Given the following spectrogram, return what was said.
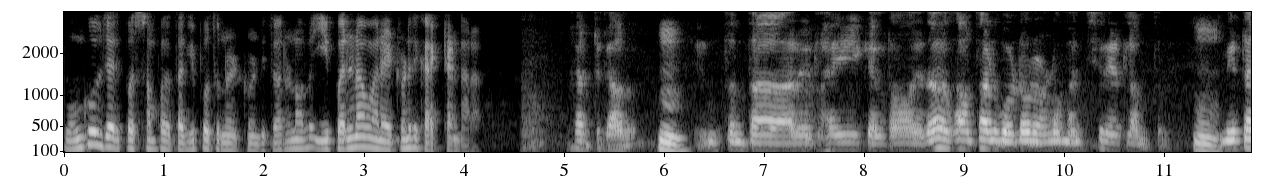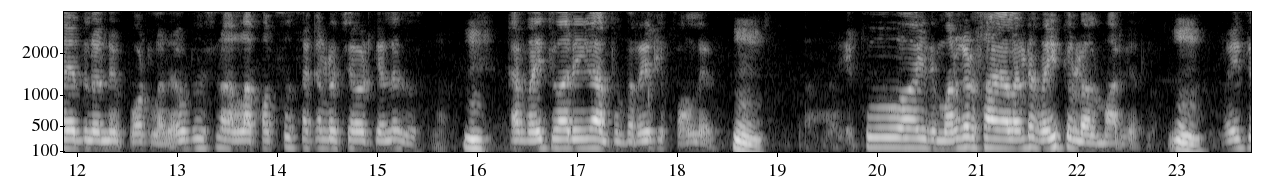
ఒంగోలు జాతి పశు సంపద తగ్గిపోతున్నటువంటి తరుణంలో ఈ పరిణామం అనేటువంటిది కరెక్ట్ అంటారా కరెక్ట్ కాదు. ఇంతంత రేట్లు హైకి వెళ్ళటం ఏదో సంవత్సరానికి ఒకటో రెండు మంచి రేట్లు అమ్ముతుంది. మిగతా ఎద్దులన్నీ పోవట్లేదు ఎవరు చూసినా అలా ఫస్ట్ సెకండ్ వచ్చేవాడికి వెళ్ళే చూస్తున్నారు. కానీ రైతు వారీగా అంతంత రేట్లు కొనలేదు ఉమ్. ఎక్కువ ఇది మనుగడ సాగాలంటే రైతు ఉండాలి మార్కెట్లో. రైతు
